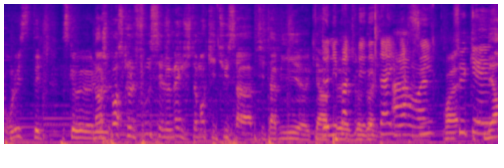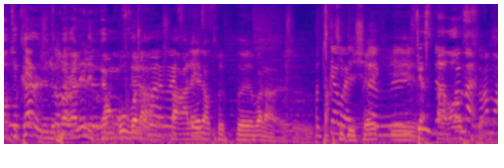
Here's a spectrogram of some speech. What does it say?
pour lui c'était. Parce que. non, le- je pense que le fou, c'est le mec justement qui tue sa petite amie euh, qui a un Donnez peu pas tous les gogol. détails, Ah, merci. Ouais. Celui qui est- Mais en tout ok, cas, le sur parallèle est vraiment En gros, voilà, ouais, ouais, parallèle c'était- entre euh, voilà, euh, En tout cas, partie d'échecs euh, et Kasparov. pas mal, vraiment.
